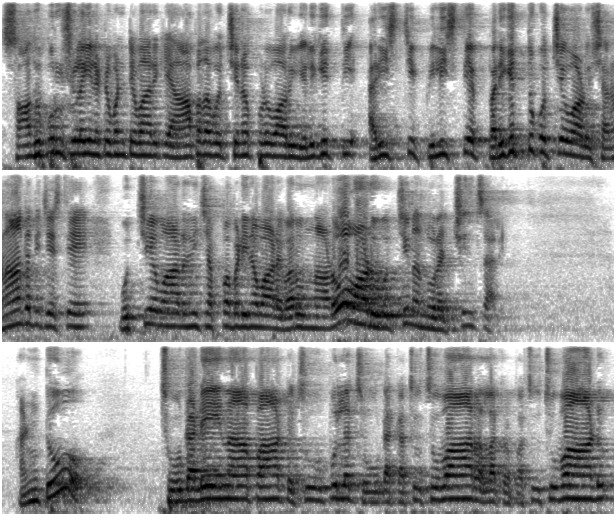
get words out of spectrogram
సాధు పురుషులైనటువంటి వారికి ఆపద వచ్చినప్పుడు వారు ఎలుగెత్తి అరిస్తే పిలిస్తే పరిగెత్తుకొచ్చేవాడు. శరణాగతి చేస్తే వచ్చేవాడని చెప్పబడిన వాడెవరున్నాడో వాడు వచ్చి నన్ను రక్షించాలి. అంటూ చూడడే నా పాటు చూపుల చూడక చుచువారల కృప చూచువాడు.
